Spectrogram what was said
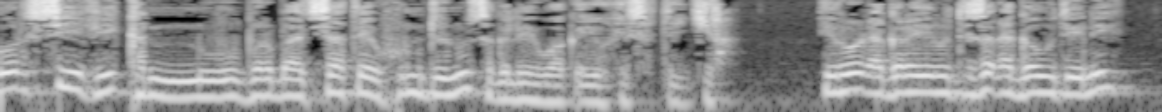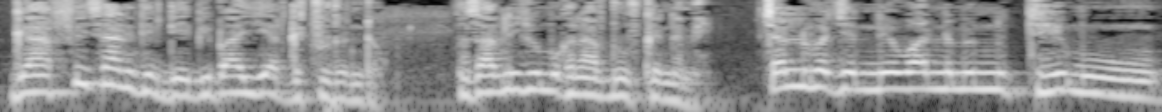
gorsii fi kan nu barbaachisaa ta'e hundinuu sagalee waaqayyoo keessatti jira. Yeroodha gara yerootti isa dhaga'uutiin gaaffii isaaniitiif deebii baay'ee argachuu danda'u. Masaafni iyyuu kanaaf nuuf kenname. Calluma jennee waan namni nutti himu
